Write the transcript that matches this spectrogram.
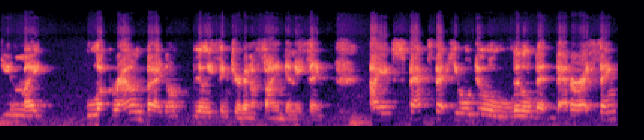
you might look around, but I don't really think you're going to find anything. I expect that he will do a little bit better, I think,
